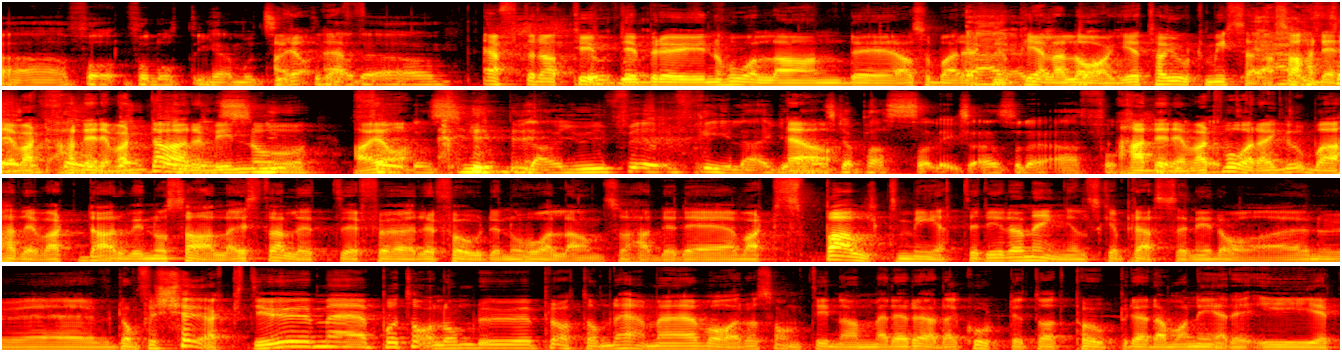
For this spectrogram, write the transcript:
uh, för, för Nottingham mot City. Ja, ja, efter att typ De Bruyne, Haaland, eh, alltså bara räkna upp hela laget har gjort missar. Alltså hade det varit, hade det varit Darwin och... Ja. snubblar ju i friläge när han ska passa liksom. Alltså det är hade det varit våra gubbar, hade det varit Darwin och Salah istället för Foden och Haaland så hade det varit spaltmeter i den engelska pressen idag. Nu, eh, de försökte ju med, på tal om du pratade om det här med VAR och sånt innan med det röda kortet och att Pope redan var nere i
